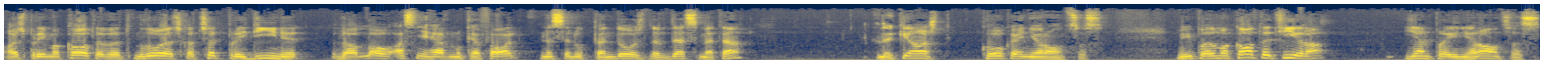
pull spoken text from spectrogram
është prej mëkateve të mëdha që të çet prej dinit dhe Allahu asnjëherë nuk e fal nëse nuk pendosh dhe vdes me të. Dhe kjo është koka e injorancës. Mirëpo mëkatet të tjera janë prej injorancës,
